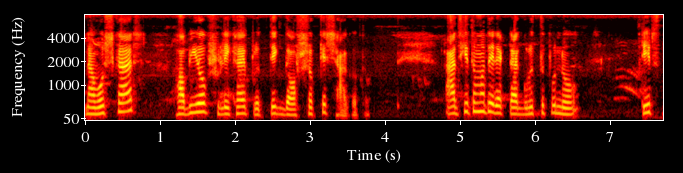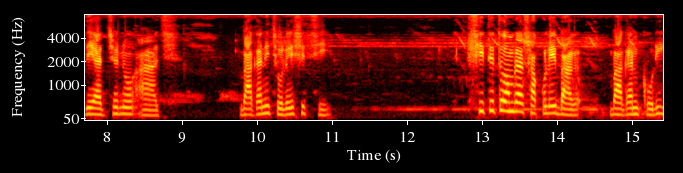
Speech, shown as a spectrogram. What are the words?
নমস্কার, হবি অফ সুলেখায় প্রত্যেক দর্শককে স্বাগত। আজকে তোমাদের একটা গুরুত্বপূর্ণ টিপস দেওয়ার জন্য আজ বাগানে চলে এসেছি। শীতে তো আমরা সকলেই বাগান করি।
